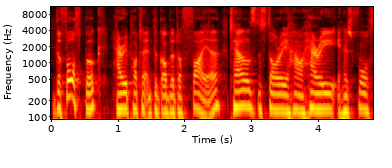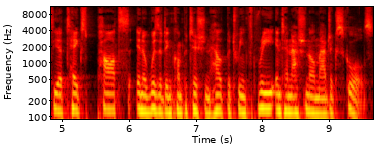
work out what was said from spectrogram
The fourth book, Harry Potter and the Goblet of Fire, tells the story how Harry, in his fourth year, takes part in a wizarding competition held between three international magic schools.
